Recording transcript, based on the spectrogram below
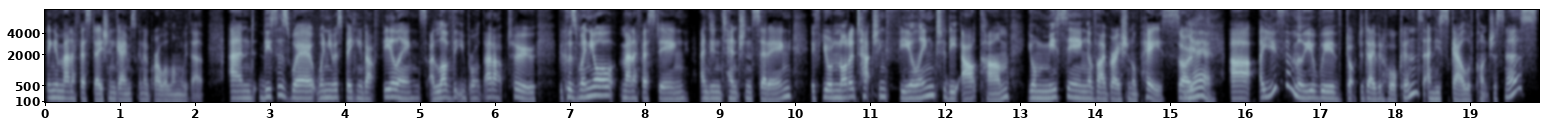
then your manifestation game is going to grow along with it. And this is where, when you were speaking about feelings, I love that you brought that up too, because when you're manifesting and intention setting, if you're not attaching feeling to the outcome, you're missing a vibrational piece. So, Yeah. uh, are you familiar with Dr. David Hawkins and his scale of consciousness?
